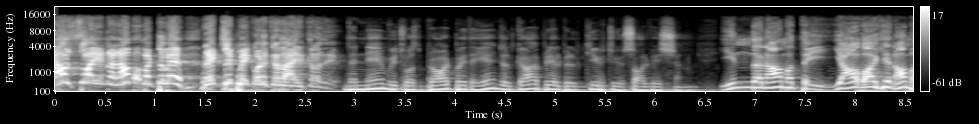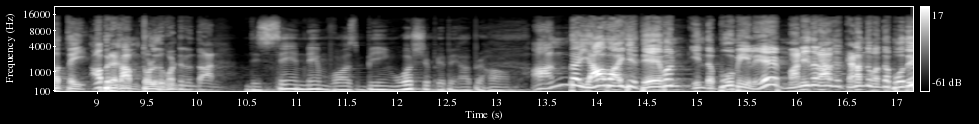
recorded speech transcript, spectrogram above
யாசுவா என்ற நாமம் மட்டுமே ரட்சிப்பை கொடுக்கிறதா இருக்கிறது The name which was brought by the angel Gabriel will give you salvation. இந்த நாமத்தை யாவாகிய நாமத்தை அபிரகாம் தொழுது கொண்டிருந்தான் The same name was being worshipped by Abraham. அந்த யாவாகிய தேவன் இந்த பூமியிலே மனிதனாக கடந்து வந்தபோது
